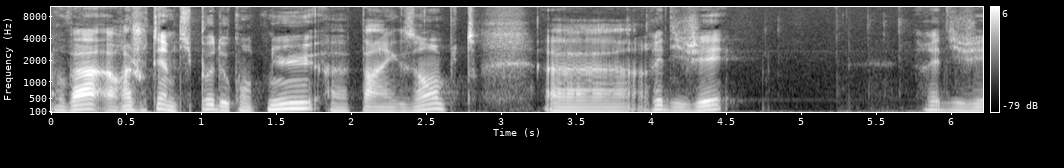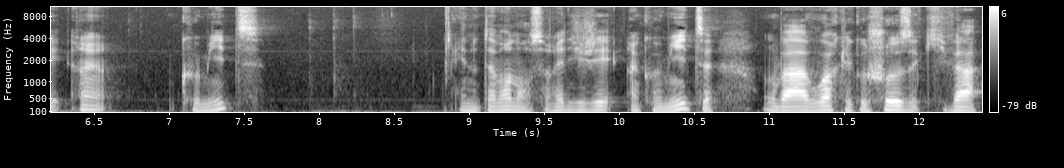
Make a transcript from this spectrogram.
on va rajouter un petit peu de contenu, par exemple, rédiger, rédiger un commit et notamment dans ce rédiger un commit, on va avoir quelque chose qui va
